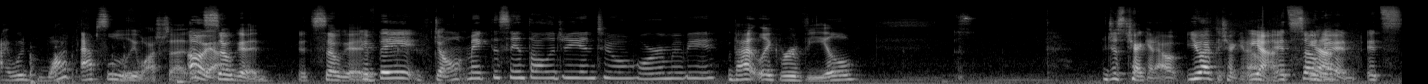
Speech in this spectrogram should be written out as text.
I would watch absolutely watch that. Oh, it's yeah. so good. It's so good. if they don't make this anthology into a horror movie, that like reveal, just check it out. You have to check it out. Yeah, it's so yeah. good. It's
